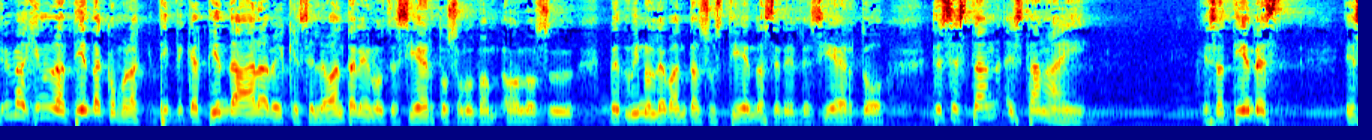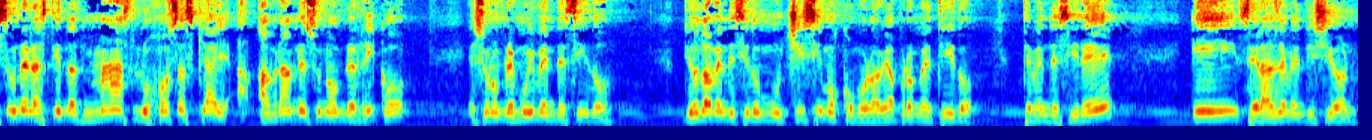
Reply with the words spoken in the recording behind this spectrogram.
Yo me imagino una tienda como la típica tienda árabe que se levantan en los desiertos o los, eh, beduinos levantan sus tiendas en el desierto. Entonces están, están ahí. Esa tienda es, es una de las tiendas más lujosas que hay. Abraham es un hombre rico, es un hombre muy bendecido. Dios lo ha bendecido muchísimo como lo había prometido. Te bendeciré y serás de bendición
